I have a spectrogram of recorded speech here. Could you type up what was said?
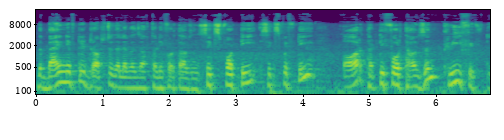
the bank nifty drops to the levels of 34640 650 or 34350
